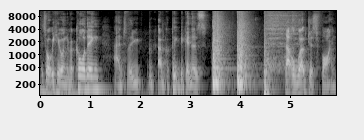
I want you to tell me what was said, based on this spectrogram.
it's what we hear on the recording, and for the um, complete beginners, that will work just fine.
